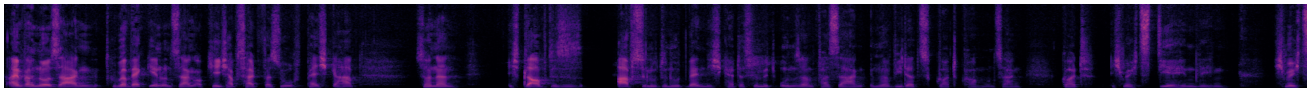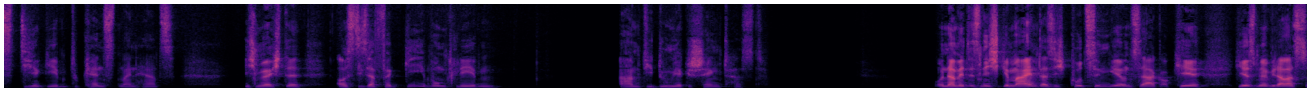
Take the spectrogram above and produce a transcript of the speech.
einfach nur sagen, drüber weggehen und sagen, okay, ich habe es halt versucht, Pech gehabt, sondern ich glaube, das ist absolute Notwendigkeit, dass wir mit unserem Versagen immer wieder zu Gott kommen und sagen, Gott, ich möchte es dir hinlegen. Ich möchte es dir geben. Du kennst mein Herz. Ich möchte aus dieser Vergebung leben, ähm, die du mir geschenkt hast. Und damit ist nicht gemeint, dass ich kurz hingehe und sage, okay, hier ist mir wieder was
